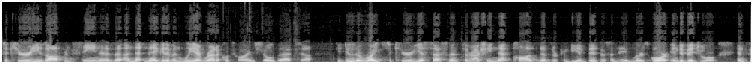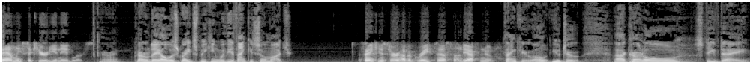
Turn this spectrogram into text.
security is often seen as a, a net negative, and we at Reticle try and show that. Uh, if you do the right security assessments, they're actually net positives or can be in business enablers or individual and family security enablers. All right. Colonel Day, always great speaking with you. Thank you so much. Thank you, sir. Have a great uh, Sunday afternoon. Thank you. Well, you too. Uh, Colonel Steve Day.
